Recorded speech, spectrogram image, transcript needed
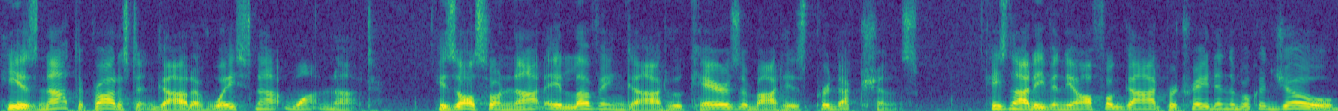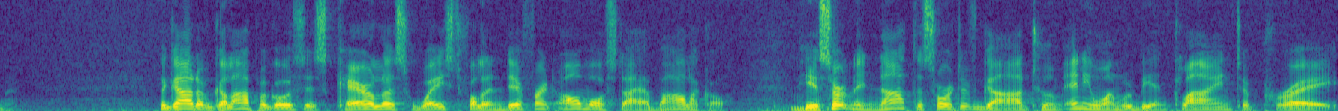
he is not the Protestant God of waste not, want not. He's also not a loving God who cares about his productions. He's not even the awful God portrayed in the book of Job. The God of Galapagos is careless, wasteful, indifferent, almost diabolical. He is certainly not the sort of God to whom anyone would be inclined to pray.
